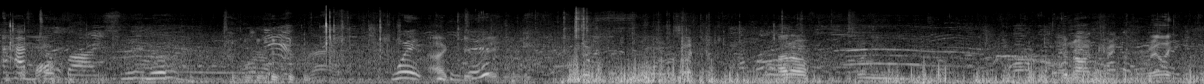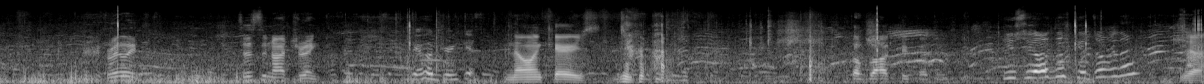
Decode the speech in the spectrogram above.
I have two bars. Wait, I you keep did? it. Out of 20. Do not drink. Really? Really? Just do not drink. Yeah, I'll drink it. No one cares. The blog people do. You see all those kids over there? yeah.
